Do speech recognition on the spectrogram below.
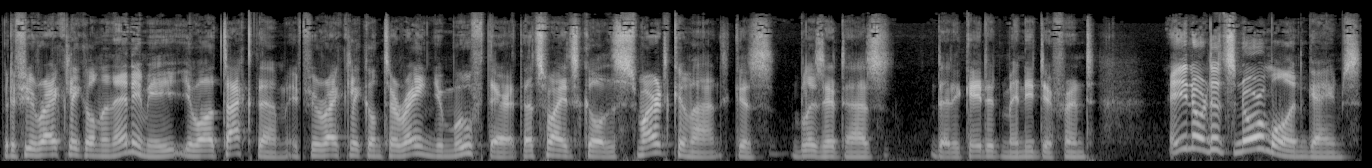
But if you right click on an enemy, you will attack them. If you right click on terrain, you move there. That's why it's called a smart command, because Blizzard has dedicated many different. And you know, that's normal in games.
